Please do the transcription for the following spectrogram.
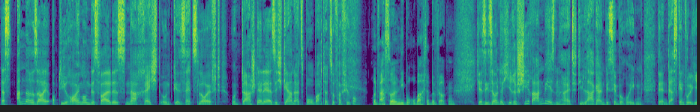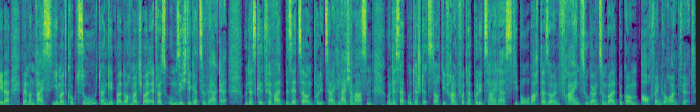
das andere sei, ob die Räumung des Waldes nach Recht und Gesetz läuft. Und da stelle er sich gerne als Beobachter zur Verfügung. Und was sollen die Beobachter bewirken? Ja, sie sollen durch ihre schiere Anwesenheit die Lage ein bisschen beruhigen. Denn das kennt wohl jeder. Wenn man weiß, jemand guckt zu, dann geht man doch manchmal etwas umsichtiger zu Werke. Und das gilt für Waldbesetzer und Polizei gleichermaßen. Und deshalb unterstützt auch die Frankfurter Polizei das. Die Beobachter sollen freien Zugang zum Wald bekommen, auch wenn geräumt wird.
